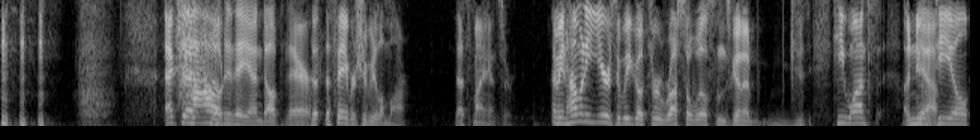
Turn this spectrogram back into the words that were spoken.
Actually, how no, do they end up there? The, the favorite should be Lamar. That's my answer. I mean, how many years did we go through? Russell Wilson's gonna, he wants a new Yeah. deal.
